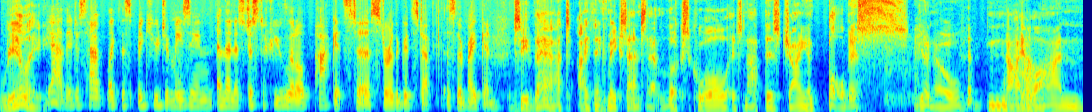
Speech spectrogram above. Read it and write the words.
really? Yeah, they just have like this big huge amazing and then it's just a few little pockets to store the good stuff as they're biking. See that I think makes sense. That looks cool. It's not this giant bulbous, you know, nylon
